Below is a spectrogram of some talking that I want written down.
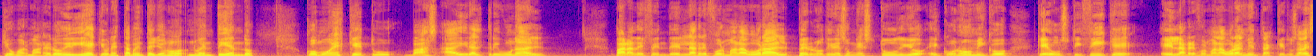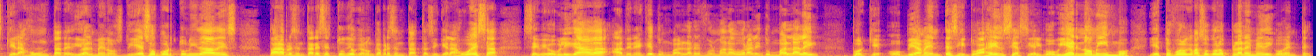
que Omar Marrero dirige, que honestamente yo no, no entiendo, cómo es que tú vas a ir al tribunal para defender la reforma laboral, pero no tienes un estudio económico que justifique en la reforma laboral, mientras que tú sabes que la Junta te dio al menos 10 oportunidades para presentar ese estudio que nunca presentaste. Así que la jueza se ve obligada a tener que tumbar la reforma laboral y tumbar la ley, porque obviamente si tu agencia, si el gobierno mismo, y esto fue lo que pasó con los planes médicos, gente,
